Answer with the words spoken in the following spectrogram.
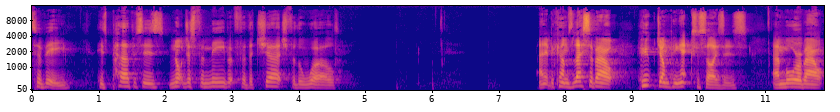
to be. His purposes, not just for me, but for the church, for the world. And it becomes less about hoop jumping exercises and more about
